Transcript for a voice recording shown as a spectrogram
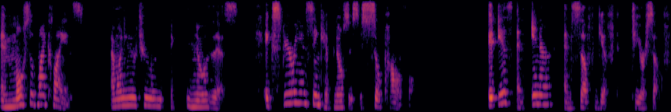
and most of my clients, I want you to know this experiencing hypnosis is so powerful. It is an inner and self gift to yourself.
